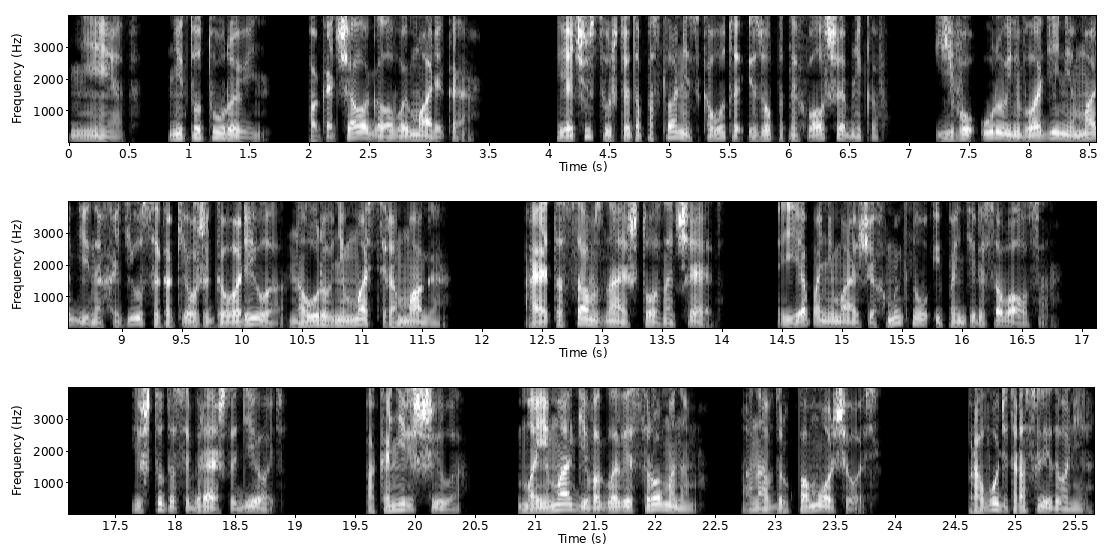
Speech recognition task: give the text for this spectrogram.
Нет, не тот уровень, покачала головой Марика. Я чувствую, что это посланец кого-то из опытных волшебников. Его уровень владения магией находился, как я уже говорила, на уровне мастера-мага. А это сам знаешь, что означает. И я, понимающе хмыкнул и поинтересовался. «И что ты собираешься делать?» Пока не решила. Мои маги во главе с Романом, она вдруг поморщилась, проводят расследование.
